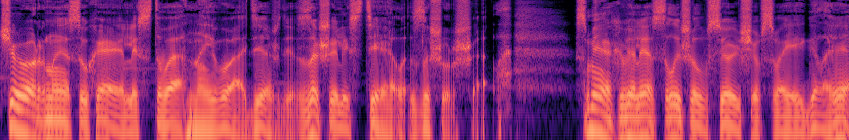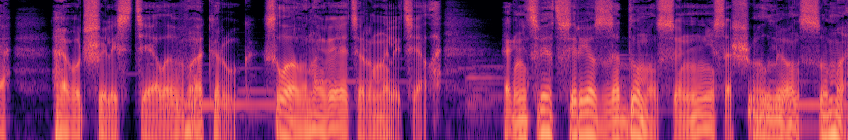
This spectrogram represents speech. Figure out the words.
Черная сухая листва на его одежде зашелестела, зашуршала. Смех Велес слышал все еще в своей голове, а вот шелестело вокруг, словно ветер налетел. Огнецвет всерьез задумался, не сошел ли он с ума.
